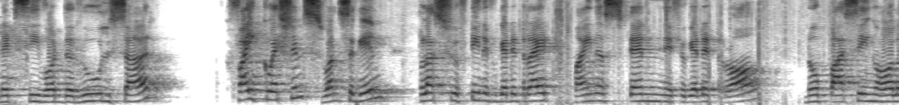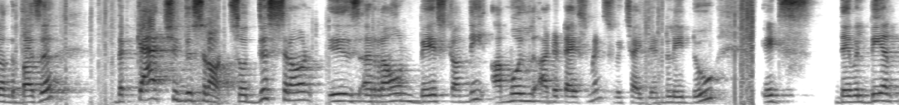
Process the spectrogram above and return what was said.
Let's see what the rules are. Five questions once again, plus 15 if you get it right, minus 10 if you get it wrong. No passing, all on the buzzer. The catch in this round. So, this round is a round based on the Amul advertisements, which I generally do. It's there will be an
